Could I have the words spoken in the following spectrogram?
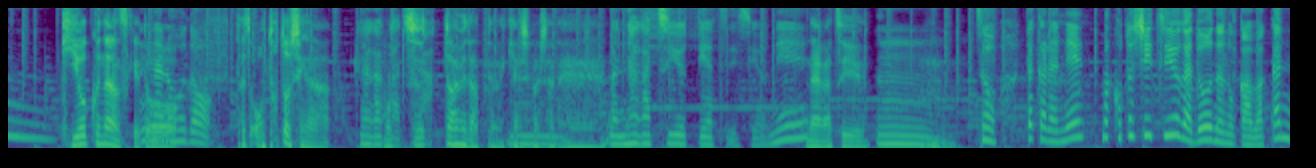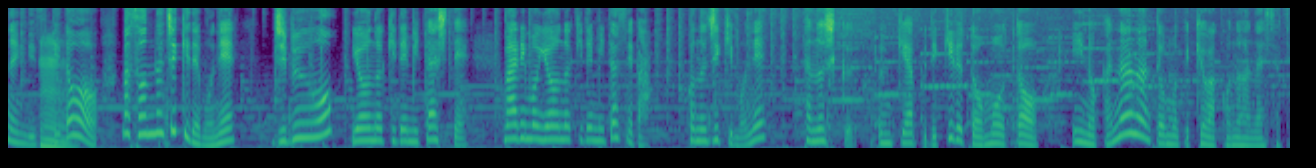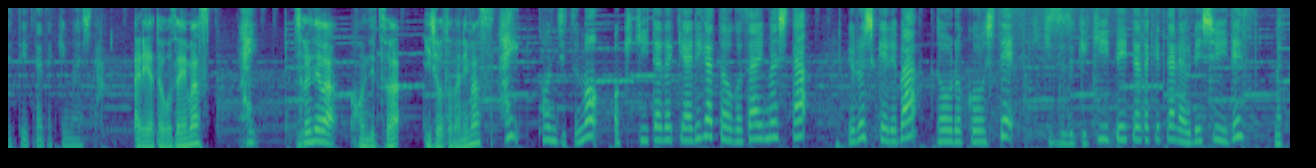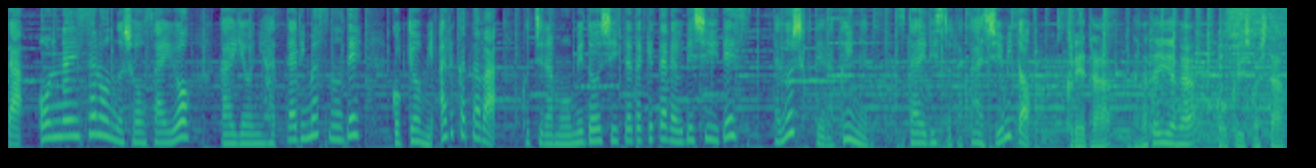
記憶なんですけど、なるほど。一昨年が長かったずっと雨だったような気がしましたね。まあ、長梅雨ってやつですよね。長梅雨。うん、うんそうだからね、まあ、今年梅雨がどうなのかわかんないんですけど、まあ、そんな時期でもね自分を陽の気で満たして周りも陽の気で満たせばこの時期もね楽しく運気アップできると思うといいのかななんて思って今日はこの話させていただきました。ありがとうございます。はい、それでは本日は以上となります。はい、本日もお聞きいただきありがとうございました。よろしければ登録をして引き続き聞いていただけたら嬉しいです。また、オンラインサロンの詳細を概要に貼ってありますので、ご興味ある方はこちらもお目通しいただけたら嬉しいです。楽しくて楽になるスタイリスト高橋由美とクレーター永田優也がお送りしました。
